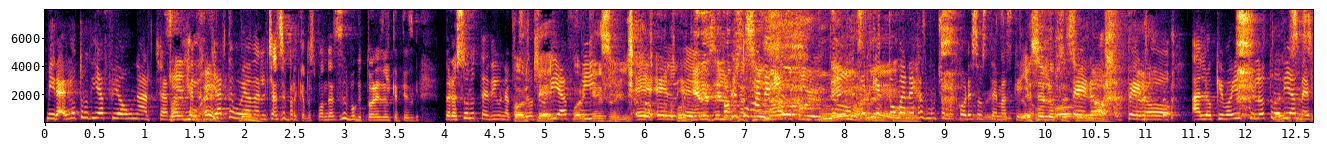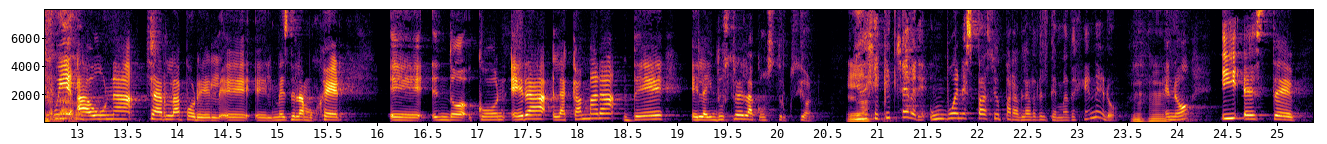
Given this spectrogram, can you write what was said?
Mira, el otro día fui a una charla. Mujer, Ya te voy a dar el chance para que respondas eso porque tú eres el que tienes que. Pero solo te digo una cosa. ¿Por el otro qué? día ¿Por fui. qué soy yo? eh, Porque eres el porque tú obsesionado manejas- con el No, tema. porque tú manejas mucho mejor esos temas que yo. Es el pero, obsesionado. pero a lo que voy es que el otro día me fui a una charla por el, eh, el mes de la mujer. eh, con, era la Cámara de eh, la Industria de la Construcción. Y dije, qué chévere, un buen espacio para hablar del tema de género, ¿eh, ¿no? Y este,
